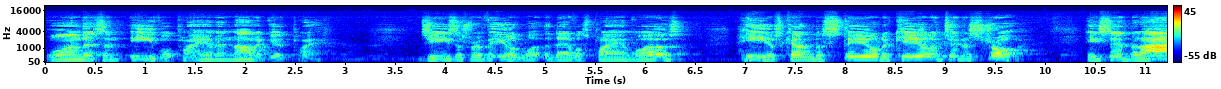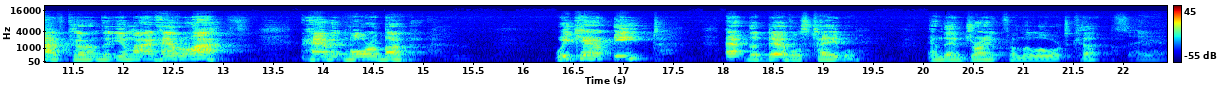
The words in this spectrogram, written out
One that's an evil plan and not a good plan. Jesus revealed what the devil's plan was. He has come to steal, to kill, and to destroy. He said, But I've come that you might have life, have it more abundant. We can't eat at the devil's table and then drink from the Lord's cup. Say it.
